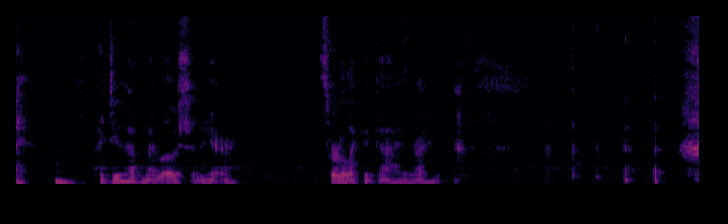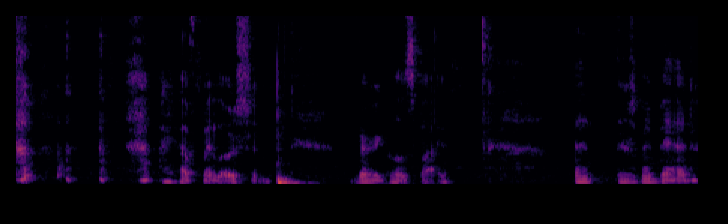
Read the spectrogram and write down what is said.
I I do have my lotion here. Sort of like a guy, right? I have my lotion very close by. And there's my bed.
